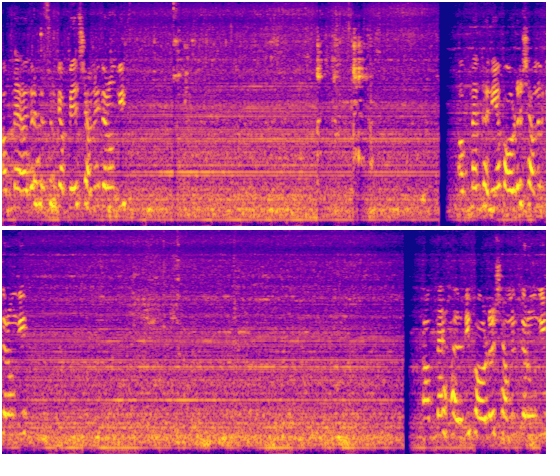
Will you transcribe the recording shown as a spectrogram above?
अब मैं अदरक लहसुन का पेस्ट शामिल करूँगी। अब मैं धनिया पाउडर शामिल करूँगी। अब मैं हल्दी पाउडर शामिल करूँगी।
